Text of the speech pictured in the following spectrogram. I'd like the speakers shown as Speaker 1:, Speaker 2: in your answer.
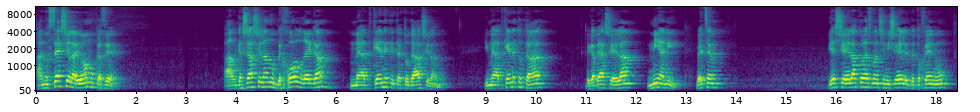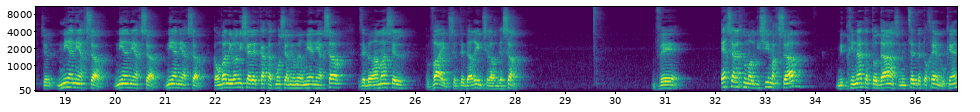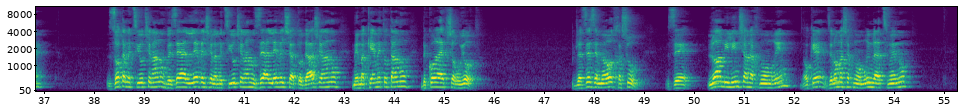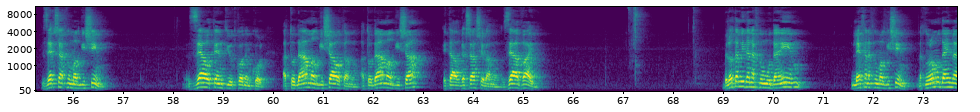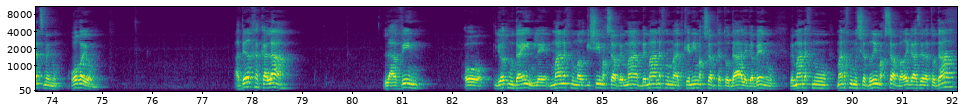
Speaker 1: הנושא של היום הוא כזה, ההרגשה שלנו בכל רגע מעדכנת את התודעה שלנו. היא מעדכנת אותה לגבי השאלה מי אני. בעצם יש שאלה כל הזמן שנשאלת בתוכנו של מי אני עכשיו, מי אני עכשיו, מי אני עכשיו. כמובן היא לא נשאלת ככה כמו שאני אומר מי אני עכשיו, זה ברמה של וייב, של תדרים, של הרגשה. ואיך שאנחנו מרגישים עכשיו, מבחינת התודעה שנמצאת בתוכנו, כן? זאת המציאות שלנו וזה ה-level של המציאות שלנו, זה ה-level שהתודעה שלנו ממקמת אותנו בכל האפשרויות. בגלל זה זה מאוד חשוב. זה לא המילים שאנחנו אומרים, אוקיי? זה לא מה שאנחנו אומרים לעצמנו, זה איך שאנחנו מרגישים. זה האותנטיות קודם כל. התודעה מרגישה אותנו, התודעה מרגישה את ההרגשה שלנו, זה ה vibe. ולא תמיד אנחנו מודעים לאיך אנחנו מרגישים, אנחנו לא מודעים לעצמנו, רוב היום. הדרך הקלה להבין או להיות מודעים למה אנחנו מרגישים עכשיו ובמה אנחנו מעדכנים עכשיו את התודעה לגבינו ומה אנחנו, אנחנו משדרים עכשיו ברגע הזה לתודעה,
